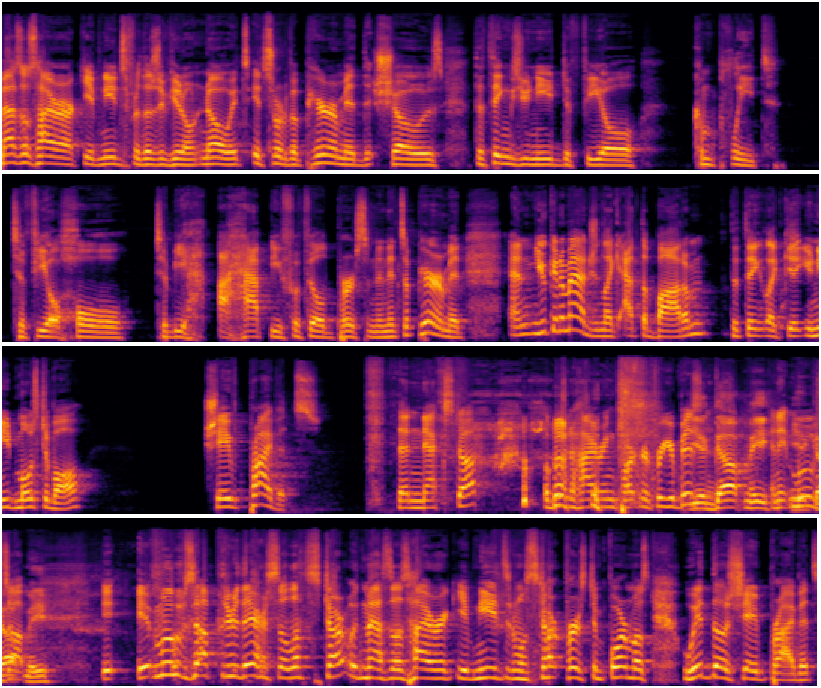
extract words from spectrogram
Maslow's hierarchy of needs, for those of you who don't know, it's it's sort of a pyramid that shows the things you need to feel complete, to feel whole, to be a happy, fulfilled person. And it's a pyramid. And you can imagine, like at the bottom, the thing like you need most of all, shaved privates. Then next up, a good hiring partner for your business. You got me. And it You moves got up. me. It, it moves up through there. So let's start with Maslow's hierarchy of needs, and we'll start first and foremost with those shaved privates,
